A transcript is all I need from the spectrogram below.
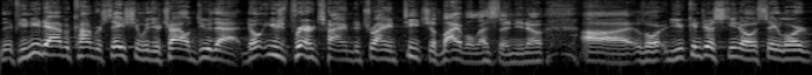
if you need to have a conversation with your child, do that. Don't use prayer time to try and teach a Bible lesson, you know. Uh, Lord, you can just, you know, say, Lord,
